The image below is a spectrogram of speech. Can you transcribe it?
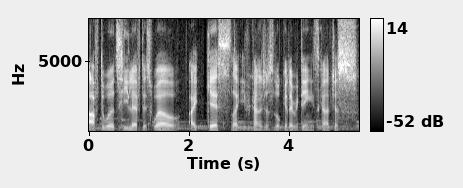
afterwards he left as well i guess like if you kind of just look at everything it's kind of just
